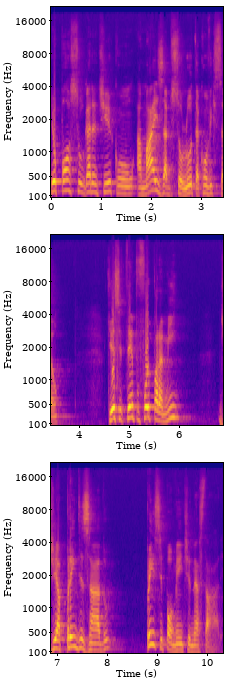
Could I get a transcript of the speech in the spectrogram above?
eu posso garantir com a mais absoluta convicção que esse tempo foi para mim de aprendizado, principalmente nesta área.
